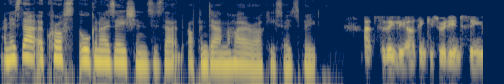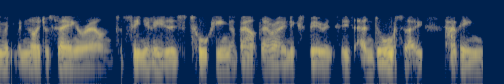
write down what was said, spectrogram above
And is that across organisations? Is that up and down the hierarchy, so to speak? Absolutely. I think it's really interesting when Nigel's saying around senior leaders talking about their own experiences and also having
